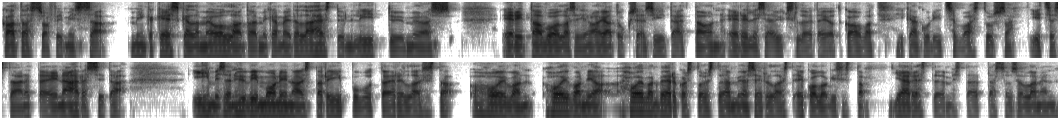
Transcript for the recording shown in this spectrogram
katastrofi, missä, minkä keskellä me ollaan tai mikä meitä lähestyy, niin liittyy myös eri tavoilla siihen ajatukseen siitä, että on erillisiä yksilöitä, jotka ovat ikään kuin itse vastuussa itsestään, että ei nähdä sitä ihmisen hyvin moninaista riippuvuutta erilaisista hoivan, hoivan, ja, hoivan verkostoista ja myös erilaisista ekologisista järjestelmistä. Että tässä on sellainen,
